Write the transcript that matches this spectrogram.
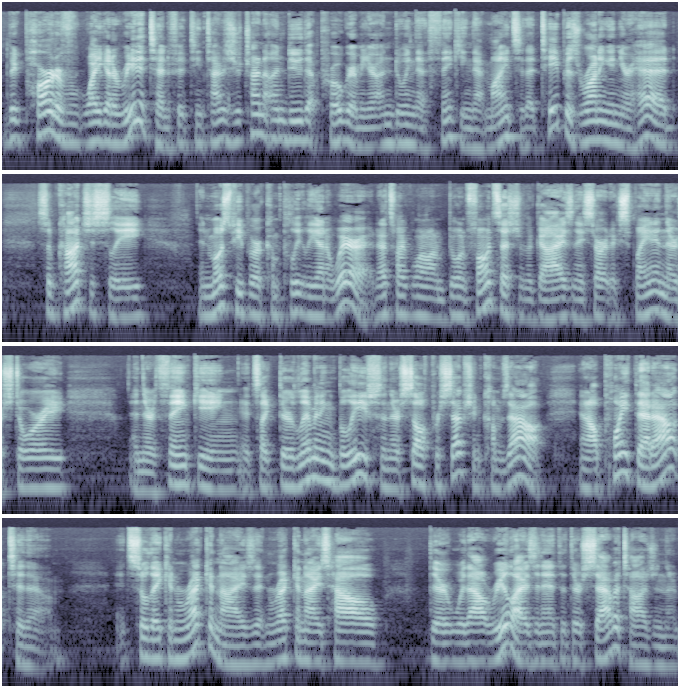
a big part of why you got to read it 10 to 15 times is you're trying to undo that programming you're undoing that thinking that mindset. That tape is running in your head subconsciously and most people are completely unaware of it. And that's why when i'm doing phone sessions with guys and they start explaining their story and their thinking it's like their limiting beliefs and their self-perception comes out and i'll point that out to them and so they can recognize it and recognize how they're without realizing it that they're sabotaging their,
